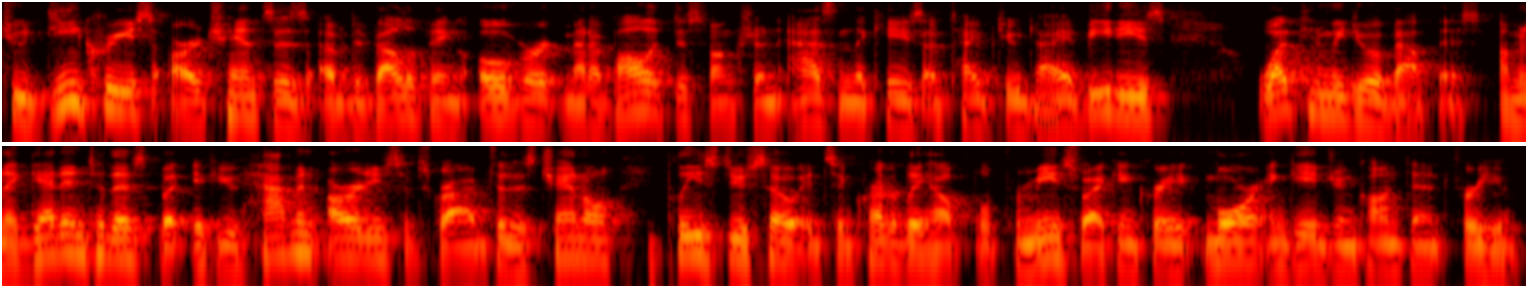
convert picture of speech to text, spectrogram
to decrease our chances of developing overt metabolic dysfunction, as in the case of type 2 diabetes what can we do about this? I'm going to get into this, but if you haven't already subscribed to this channel, please do so. It's incredibly helpful for me so I can create more engaging content for you.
